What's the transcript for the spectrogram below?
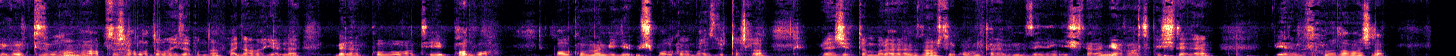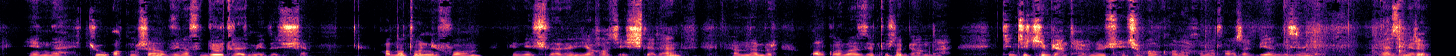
Prioritet olan, bunu absaşaqla dalan hesabında faydalanır yerlər. Belənd pol boğan tip, padval. Balkondan birgə 3 balkonu var yurttaşlar. Birinci etdən bura verəmiz danışdırıb, onun tərəfimizdə ilə işlərəm, yağac işlədən bir yerimiz hürmətli abançılar. Yenə Q60-a uzinası 4 rəzmiyyədə düşkən. Adnatonni fon, bir işləri yağac işlədən, bir yandan bir balkona bəzi yurttaşlar, bir yanda ikinci kimpiyan tərəfində üçüncü balkona hürmətli abançılar. Bir yerimizin rəzmiri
